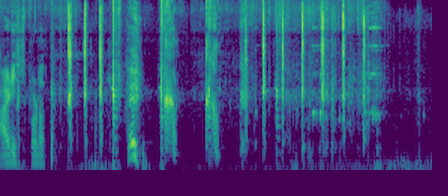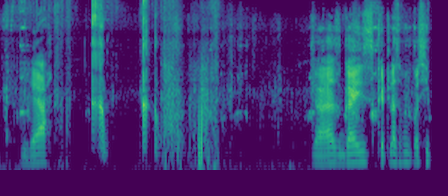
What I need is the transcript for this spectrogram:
આડીશ પડત એ યા ગાય ગાઈઝ કેટલા સમય પછી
